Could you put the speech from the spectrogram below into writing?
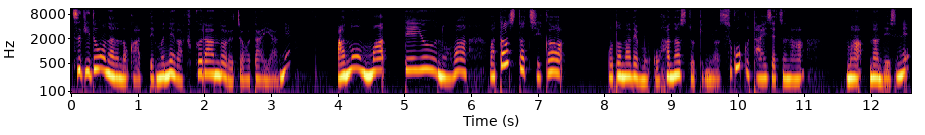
次どうなるのかって胸が膨らんどる状態やね。あの間っていうのは私たちが大人でもこう話す時にはすごく大切な間なんですね。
